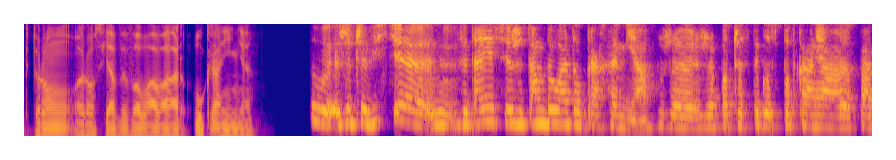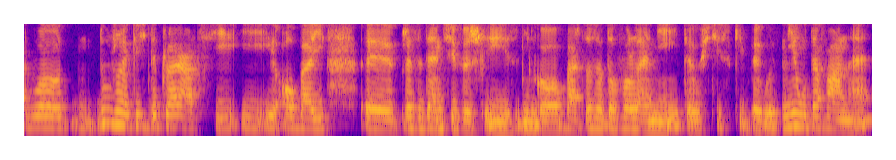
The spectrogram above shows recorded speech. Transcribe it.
którą Rosja wywołała Ukrainie? Rzeczywiście wydaje się, że tam była dobra chemia, że, że podczas tego spotkania padło dużo jakichś deklaracji i obaj y, prezydenci wyszli z niego bardzo zadowoleni. Te uściski były nieudawane.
